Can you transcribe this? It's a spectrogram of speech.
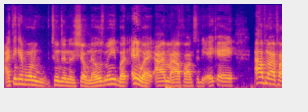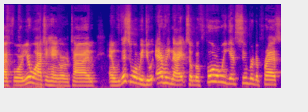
I think everyone who tunes into the show knows me, but anyway, I'm Alphonse Sydney, aka Alf nine five four. You're watching Hangover Time, and this is what we do every night. So before we get super depressed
